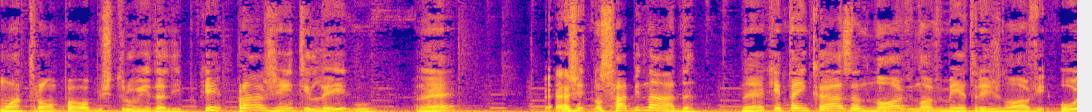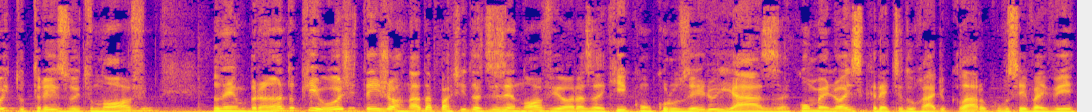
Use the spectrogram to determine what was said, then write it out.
uma trompa obstruída ali? Porque para a gente leigo, né, a gente não sabe nada. Né? Quem está em casa, 99639-8389. Lembrando que hoje tem jornada a partir das 19 horas aqui com Cruzeiro e Asa, com o melhor escrete do rádio. Claro que você vai ver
